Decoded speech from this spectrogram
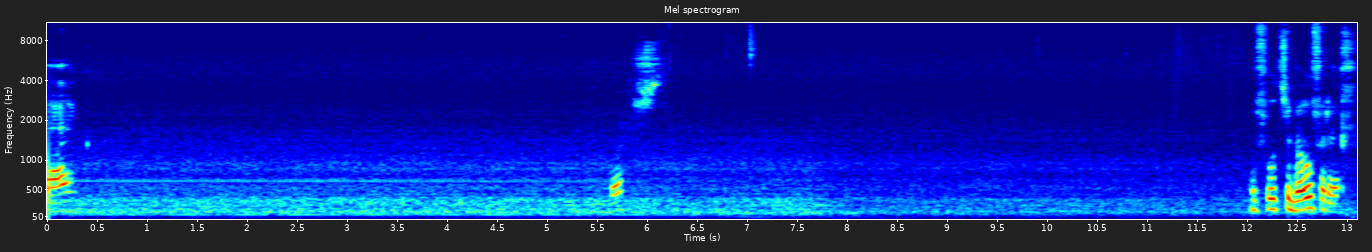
buik. Borst. Hoe voelt je bovenrug?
